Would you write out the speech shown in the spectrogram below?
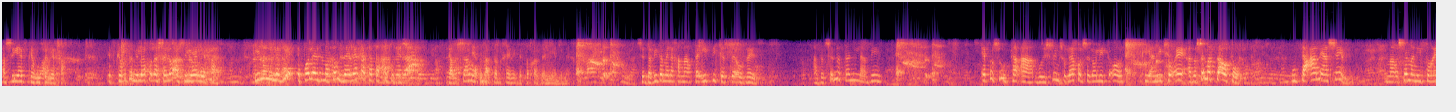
אז שיהיה הפקרות אליך. הפקרות אני לא יכולה שלא, אז שיהיה אליך. אם אני מגיע, אפול לאיזה מקום, זה אליך, אתה תחליף אותי. גם שם ידך תמכני בתוך הזה מימינך. שדוד המלך אמר, טעיתי כשה עובד. אז השם נתן לי להבין איפה שהוא טעה, והוא השלים שהוא לא יכול שלא לטעות, כי אני טועה, אז השם מצא אותו. הוא טעה להשם. אמר, השם אני טועה,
